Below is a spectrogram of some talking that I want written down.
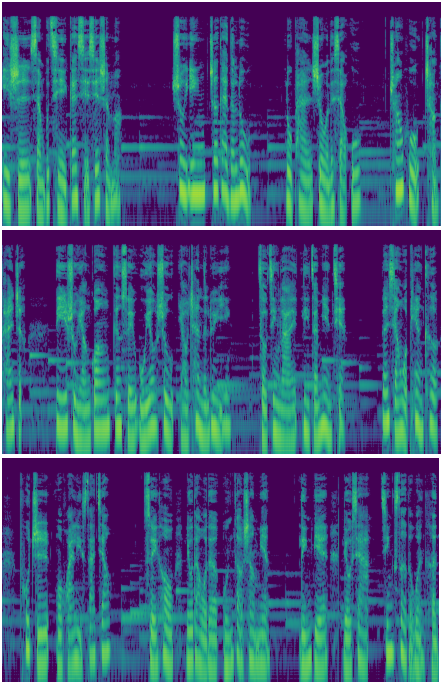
一时想不起该写些什么。树荫遮盖的路，路畔是我的小屋，窗户敞开着。第一束阳光跟随无忧树摇颤的绿影，走进来，立在面前，端详我片刻，扑直我怀里撒娇，随后溜到我的文稿上面，临别留下金色的吻痕。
